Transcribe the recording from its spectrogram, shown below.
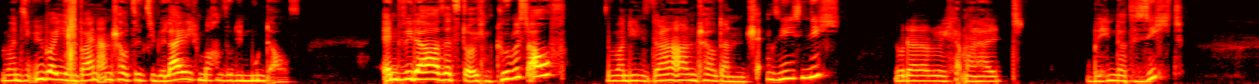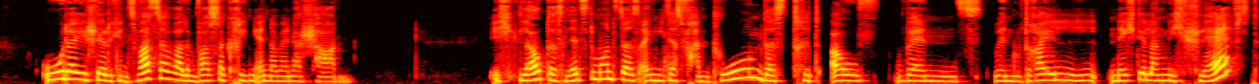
Wenn man sie über ihren Beinen anschaut, sind sie beleidigt und machen so den Mund auf. Entweder setzt ihr euch einen Kürbis auf. Wenn man die dann anschaut, dann checken sie es nicht. Oder dadurch hat man halt behinderte Sicht. Oder ihr stellt euch ins Wasser, weil im Wasser kriegen Endermänner Schaden. Ich glaube, das letzte Monster ist eigentlich das Phantom. Das tritt auf, wenn's, wenn du drei Nächte lang nicht schläfst.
